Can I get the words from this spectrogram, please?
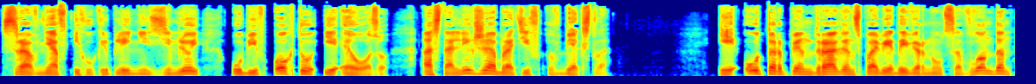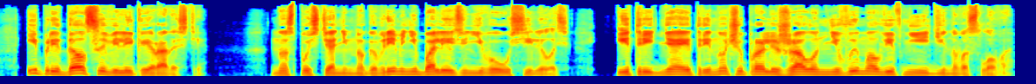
сравняв их укрепление с землей, убив Окту и Эозу, остальных же обратив в бегство. И Утор Пендрагон с победой вернулся в Лондон и предался великой радости. Но спустя немного времени болезнь его усилилась, и три дня и три ночи пролежал он, не вымолвив ни единого слова.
